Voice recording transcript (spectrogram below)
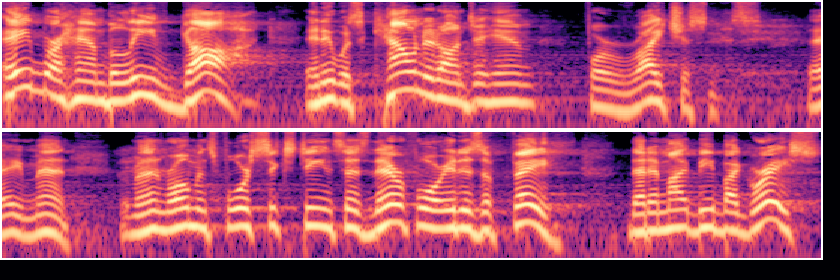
Abraham believed God, and it was counted unto him for righteousness. Amen. Then Romans 4:16 says, Therefore it is of faith that it might be by grace,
